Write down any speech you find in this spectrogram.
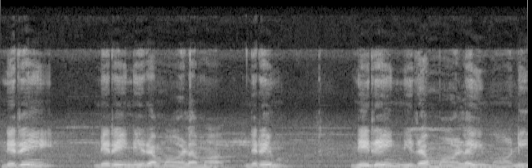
நிறை நிறை நிறமாலமா நிறை நிறை நிறமாலைமானி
